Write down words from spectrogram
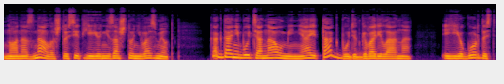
но она знала, что Сид ее ни за что не возьмет. «Когда-нибудь она у меня и так будет», — говорила она. И ее гордость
